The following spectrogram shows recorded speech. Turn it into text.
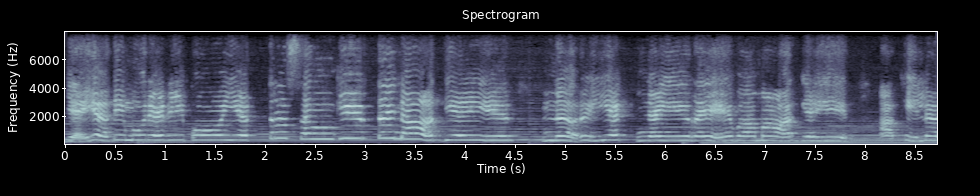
जयति मुररिपो यत्र सङ्कीर्तनाद्यैर्नज्ञैरेव मार्गैर् अखिल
